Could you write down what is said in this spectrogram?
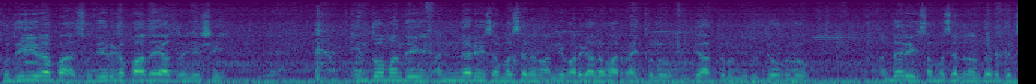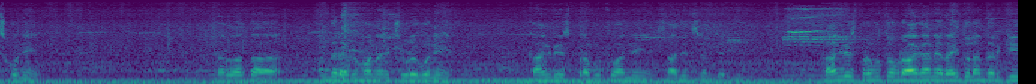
సుదీర్ఘ సుదీర్ఘ పాదయాత్ర చేసి ఎంతోమంది అందరి సమస్యలను అన్ని వర్గాల వారి రైతులు విద్యార్థులు నిరుద్యోగులు అందరి సమస్యలను అందరూ తెలుసుకొని తర్వాత అందరి అభిమానాన్ని చూరగొని కాంగ్రెస్ ప్రభుత్వాన్ని సాధించడం జరిగింది. కాంగ్రెస్ ప్రభుత్వం రాగానే రైతులందరికీ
